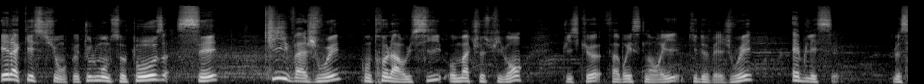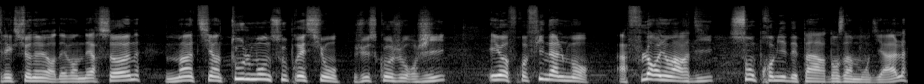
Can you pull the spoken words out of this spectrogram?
Et la question que tout le monde se pose, c'est qui va jouer contre la Russie au match suivant, puisque Fabrice Lanry, qui devait jouer, est blessé. Le sélectionneur Dave Anderson maintient tout le monde sous pression jusqu'au jour J et offre finalement à Florian Hardy son premier départ dans un mondial.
